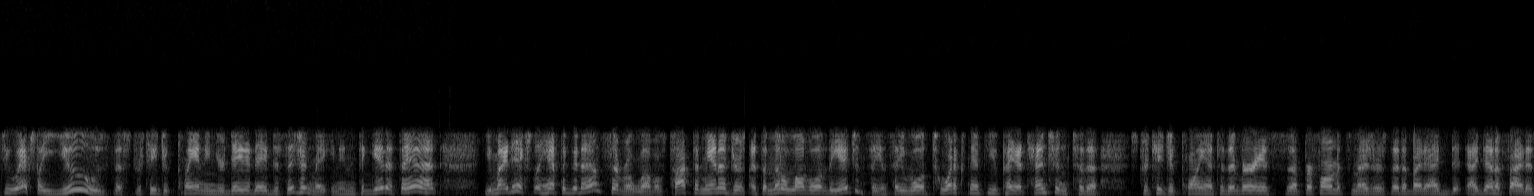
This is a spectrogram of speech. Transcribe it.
do you actually use the strategic plan in your day to day decision making? And to get at that, you might actually have to go down several levels, talk to managers at the middle level of the agency and say, well, to what extent do you pay attention to the strategic plan, to the various uh, performance measures that have been identified as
